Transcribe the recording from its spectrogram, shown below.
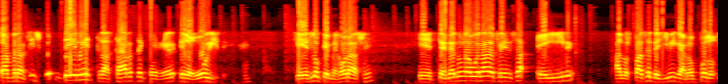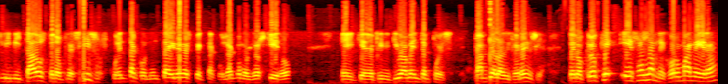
San Francisco debe tratar de correr el ovoide, que es lo que mejor hace, eh, tener una buena defensa e ir a los pases de Jimmy Garoppolo, limitados pero precisos. Cuenta con un Tyren espectacular como Josh quiero eh, que definitivamente pues cambia la diferencia. Pero creo que esa es la mejor manera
